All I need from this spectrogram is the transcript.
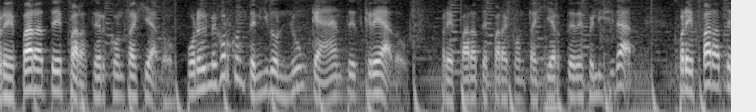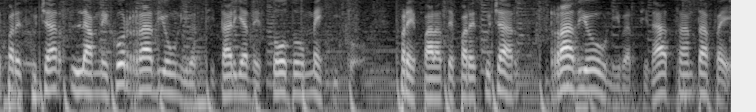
Prepárate para ser contagiado por el mejor contenido nunca antes creado. Prepárate para contagiarte de felicidad. Prepárate para escuchar la mejor radio universitaria de todo México. Prepárate para escuchar Radio Universidad Santa Fe.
